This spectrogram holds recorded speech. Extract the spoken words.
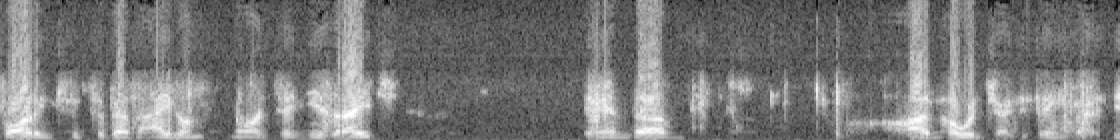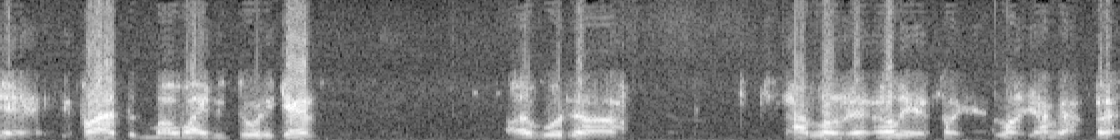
fighting since about the eight or nine, ten years age, and um, I, I wouldn't change a thing. But yeah, if I had my way to do it again, I would uh, start a lot earlier, a lot younger. But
